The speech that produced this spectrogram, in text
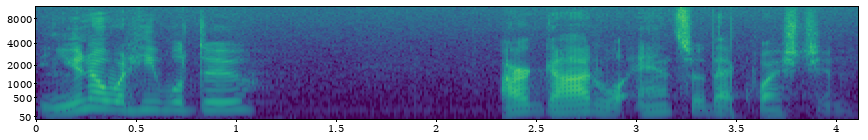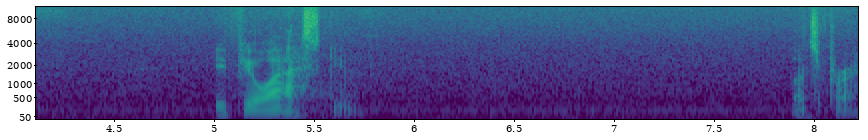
And you know what He will do? Our God will answer that question if you'll ask Him. Let's pray.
